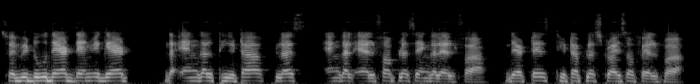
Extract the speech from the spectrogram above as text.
So if we do that then we get the angle theta plus angle alpha plus angle alpha. That is theta plus twice of alpha.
